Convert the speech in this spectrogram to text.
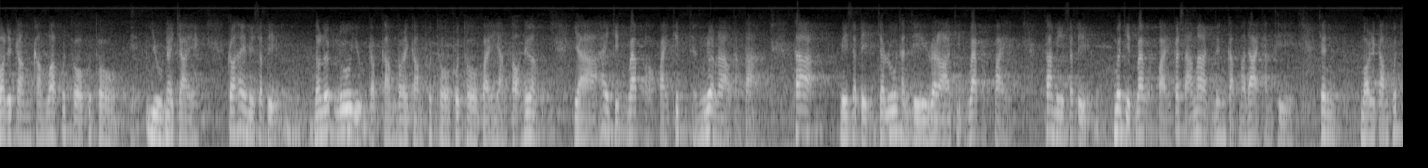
บริกรรมคำว่าพุทโธพุทโธ อยู่ในใจ ก็ให้มีสติระลึกรู้อยู่กับคำบริกรรมพุทโธพุทโธไปอย่างต่อเนื่อง อย่าให้จิตแวบออกไปคิดถึงเรื่องราวต่างๆ ถ้ามีสติจะรู้ทันทีเวลาจิตแวบออกไป ถ้ามีสติเมื่อจิตแวบออกไปก็สามารถดึงกลับมาได้ทันที เช่นบริกรรมพุทโธ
